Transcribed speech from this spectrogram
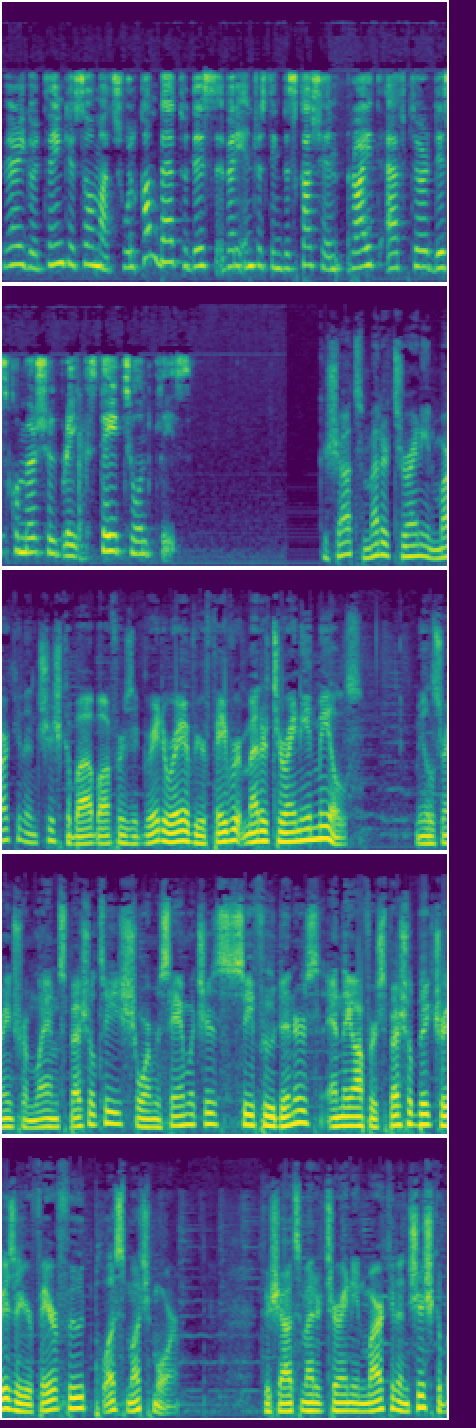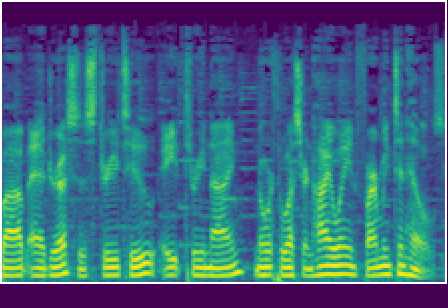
Very good. Thank you so much. We'll come back to this very interesting discussion right after this commercial break. Stay tuned, please. Kushat's Mediterranean Market and Shish Kebab offers a great array of your favorite Mediterranean meals. Meals range from lamb specialties, shawarma sandwiches, seafood dinners, and they offer special big trays of your favorite food, plus much more. Kushat's Mediterranean Market and Shish Kebab address is 32839 Northwestern Highway in Farmington Hills.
